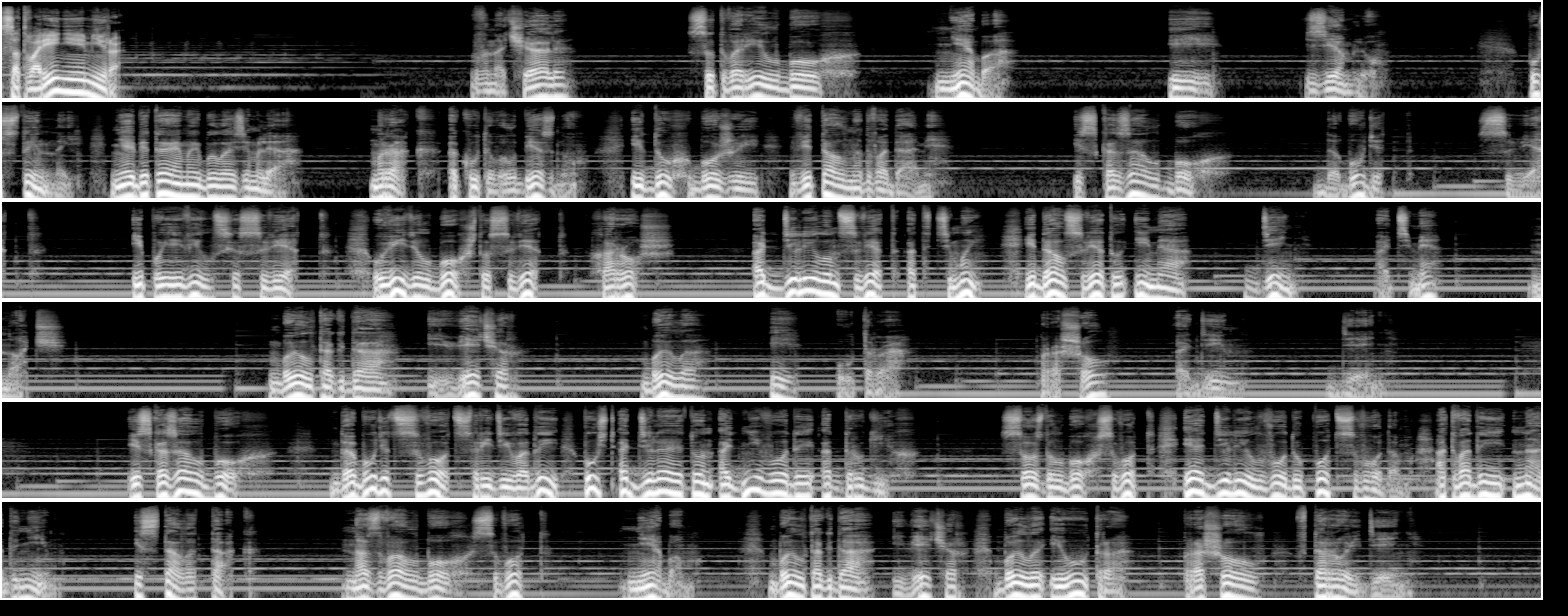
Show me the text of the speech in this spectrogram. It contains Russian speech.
Сотворение мира Вначале сотворил Бог небо и землю. Пустынной, необитаемой была земля. Мрак окутывал бездну, и Дух Божий витал над водами. И сказал Бог, да будет свет. И появился свет. Увидел Бог, что свет хорош. Отделил он свет от тьмы и дал свету имя день, а тьме — ночь. Был тогда и вечер, было и утро. Прошел один день. И сказал Бог, да будет свод среди воды, пусть отделяет он одни воды от других Создал Бог свод и отделил воду под сводом от воды над ним. И стало так. Назвал Бог свод небом. Был тогда и вечер, было и утро, прошел второй день.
